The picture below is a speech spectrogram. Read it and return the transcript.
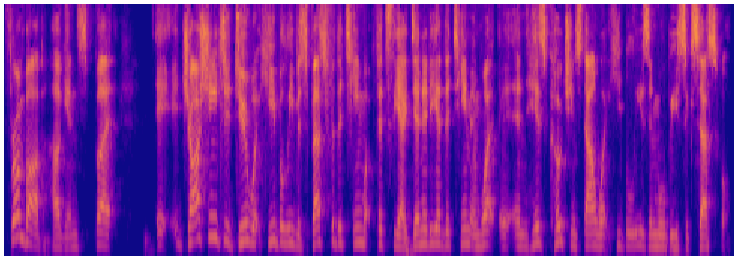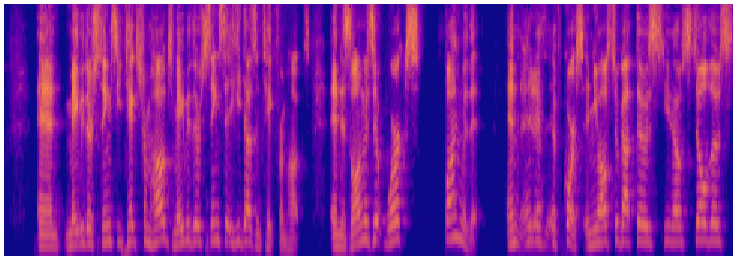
from Bob Huggins, but it, Josh needs to do what he believes is best for the team, what fits the identity of the team, and what and his coaching style, what he believes in will be successful. And maybe there's things he takes from Hugs, maybe there's things that he doesn't take from Hugs, and as long as it works, fine with it. And, and yeah. of course, and you also got those, you know, still those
